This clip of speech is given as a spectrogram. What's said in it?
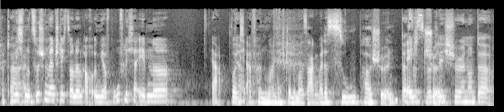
Total. Nicht nur zwischenmenschlich, sondern auch irgendwie auf beruflicher Ebene. Ja, wollte Ja. ich einfach nur an der Stelle mal sagen, weil das ist super schön. Das Echt ist wirklich schön. und da,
